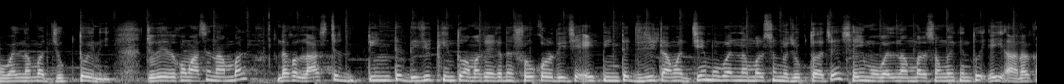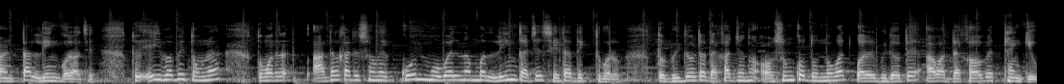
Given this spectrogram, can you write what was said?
মোবাইল নাম্বার যুক্তই নেই। যদি এরকম আসে নাম্বার দেখো লাস্টের তিনটে ডিজিট কিন্তু আমাকে এখানে শো করে দিয়েছে। এই তিনটে ডিজিট আমার যে মোবাইল নাম্বারের সঙ্গে যুক্ত আছে, সেই মোবাইল নাম্বারের সঙ্গে কিন্তু এই আধার কার্ডটা লিঙ্ক করা আছে। তো এইভাবেই তোমরা তোমাদের আধার কার্ডের সঙ্গে কোন মোবাইল নাম্বার লিঙ্ক আছে, সেটা দেখতে পারো। তো ভিডিওটা দেখার জন্য অসংখ্য ধন্যবাদ। পরের ভিডিওতে আবার দেখা হবে। থ্যাংক ইউ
